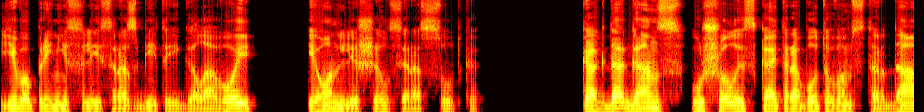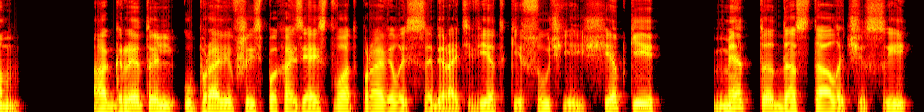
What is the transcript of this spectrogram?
его принесли с разбитой головой, и он лишился рассудка. Когда Ганс ушел искать работу в Амстердам, а Гретель, управившись по хозяйству, отправилась собирать ветки, сучья и щепки, Метта достала часы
